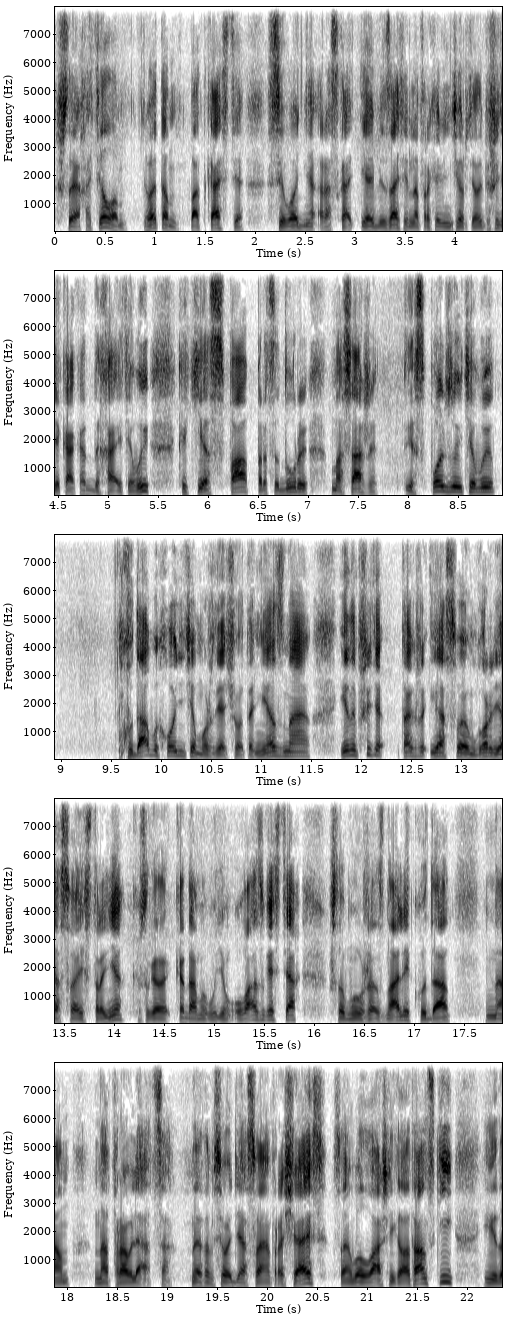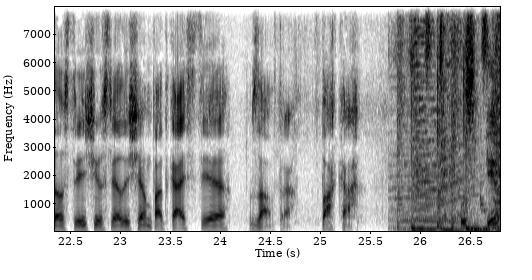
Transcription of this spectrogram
что я хотел вам в этом подкасте сегодня рассказать. И обязательно прокомментируйте. Напишите, как отдыхаете вы, какие спа, процедуры, массажи используете вы, куда вы ходите, может, я чего-то не знаю. И напишите также и о своем городе, о своей стране, когда мы будем у вас в гостях, чтобы мы уже знали, куда нам направляться. На этом сегодня я с вами прощаюсь. С вами был ваш Николай Танский. И до встречи в следующем подкасте завтра. Пока. Успех!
